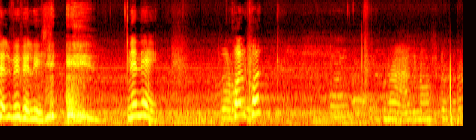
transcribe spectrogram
ফেলবি ফেলিস। নে নে। খোল খোল। হ্যাঁ আগে নমস্কার করো।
